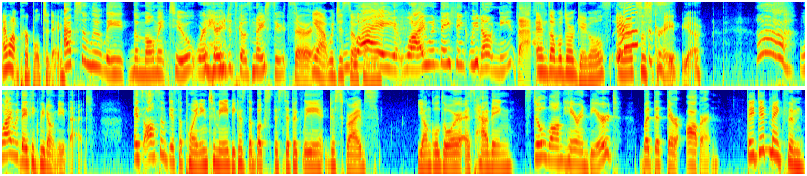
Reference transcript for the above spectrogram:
I want purple today. Absolutely the moment too where Harry just goes, Nice suit, sir. Yeah, which is so funny. Why? Why would they think we don't need that? And Dumbledore giggles. And it's Yes! just great. Yeah. Why would they think we don't need that? It's also disappointing to me because the book specifically describes Youngledore as having still long hair and beard, but that they're auburn. They did make them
